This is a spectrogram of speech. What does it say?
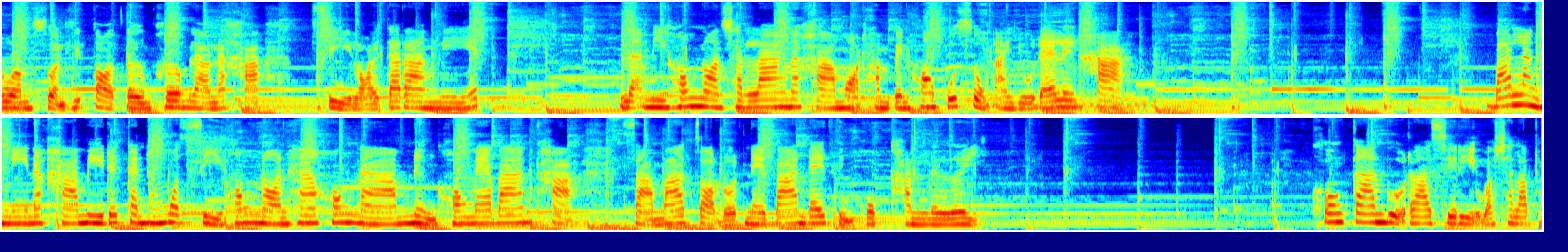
รวมส่วนที่ต่อเติมเพิ่มแล้วนะคะ 400 ตารางเมตร และมีห้องนอนชั้นล่างนะคะ เหมาะทำเป็นห้องผู้สูงอายุได้เลยค่ะบ้านหลังนี้นะคะมีด้วยกันทั้งหมด 4 ห้องนอน 5 ห้องน้ำ 1 ห้องแม่บ้านค่ะ สามารถจอดรถในบ้านได้ถึง 6 คันเลย โครงการบุราสิริวัชรพ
